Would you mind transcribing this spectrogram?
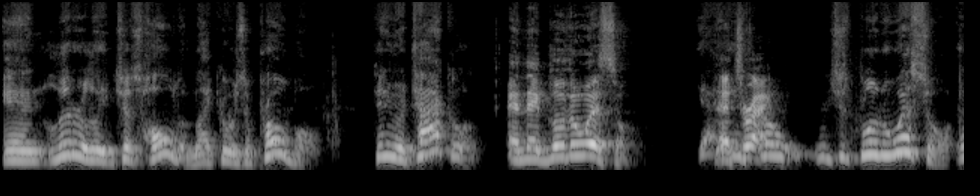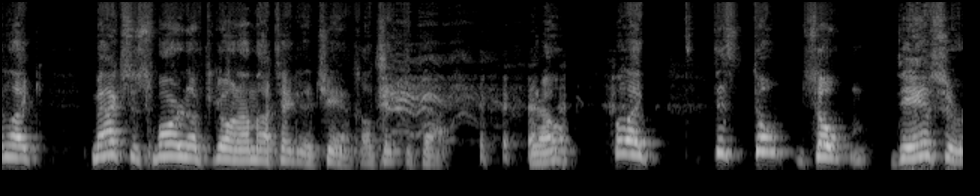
and literally just hold him like it was a Pro Bowl. Didn't even tackle him. And they blew the whistle. Yeah, That's right. it just blew the whistle. And like Maxx is smart enough to go, and I'm not taking a chance. I'll take the tackle. you know, but like this don't. So the answer,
